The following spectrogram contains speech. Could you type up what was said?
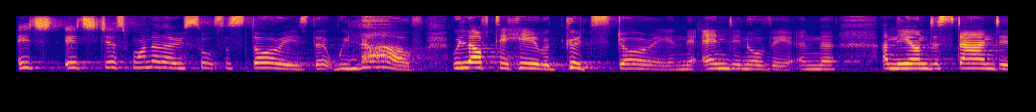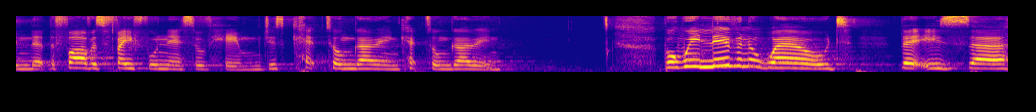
It's, it's just one of those sorts of stories that we love. We love to hear a good story and the ending of it and the, and the understanding that the Father's faithfulness of Him just kept on going, kept on going. But we live in a world that is uh,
